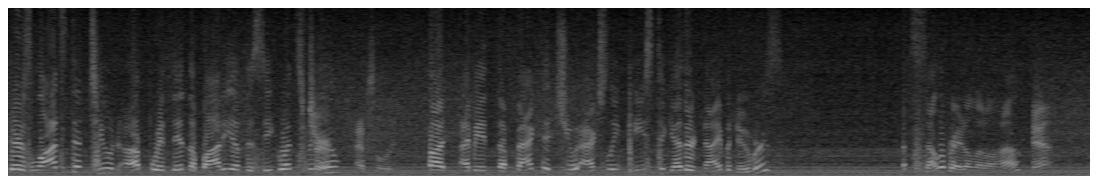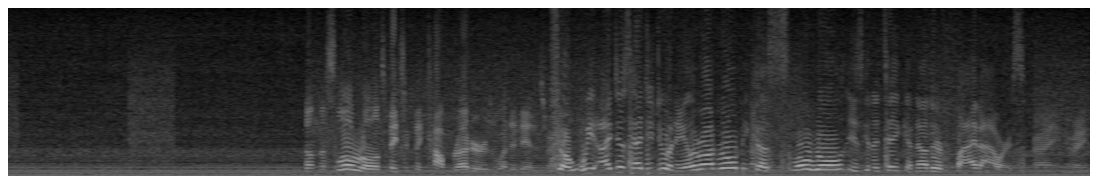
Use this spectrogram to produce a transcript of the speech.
there's lots to tune up within the body of the sequence for Sure. you. Absolutely. But I mean, the fact that you actually pieced together nine maneuvers, let's celebrate a little, huh? Yeah. So on the slow roll, it's basically top rudder is what it is, right? So we, I just had to do an aileron roll because slow roll is going to take another five hours. Right. Right.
